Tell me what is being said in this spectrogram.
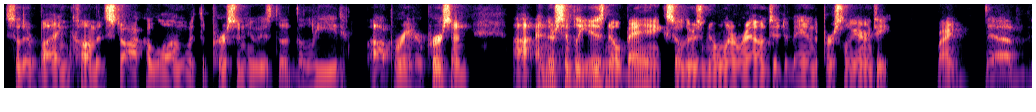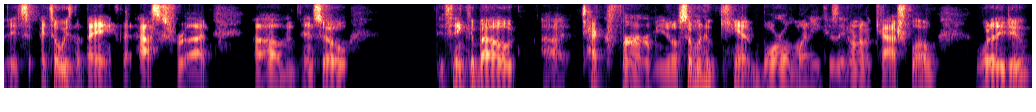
So, they're buying common stock along with the person who is the, the lead operator person. Uh, and there simply is no bank. So, there's no one around to demand a personal guarantee, right? Uh, it's, it's always the bank that asks for that. Um, and so, think about a tech firm, you know, someone who can't borrow money because they don't have a cash flow. What do they do?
